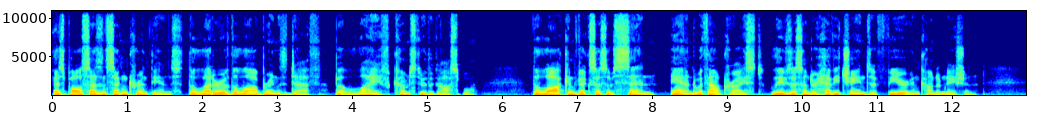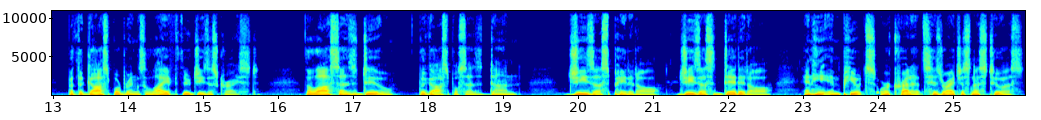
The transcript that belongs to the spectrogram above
As Paul says in 2 Corinthians, the letter of the law brings death, but life comes through the gospel. The law convicts us of sin and, without Christ, leaves us under heavy chains of fear and condemnation. But the gospel brings life through Jesus Christ. The law says do, the gospel says done. Jesus paid it all. Jesus did it all, and he imputes or credits his righteousness to us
